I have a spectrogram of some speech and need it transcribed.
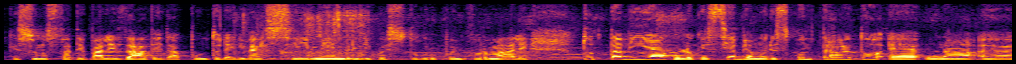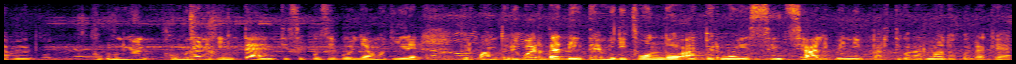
che sono state palesate da, appunto dai diversi membri di questo gruppo informale. Tuttavia quello che sì abbiamo riscontrato è una ehm, comunione, comunione di intenti, se così vogliamo dire, per quanto riguarda dei temi di fondo eh, per noi essenziali, quindi in particolar modo quella che è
